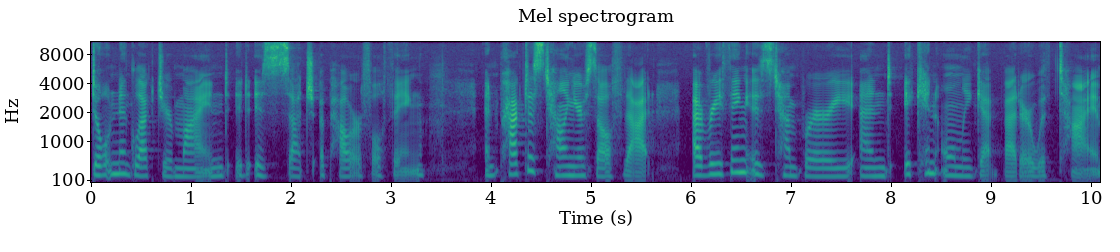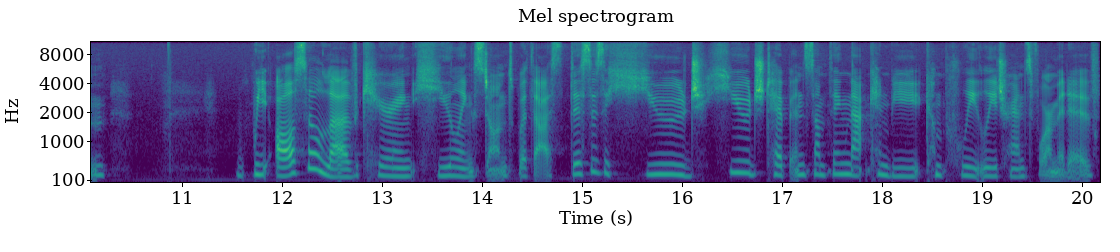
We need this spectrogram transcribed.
Don't neglect your mind, it is such a powerful thing. and practice telling yourself that everything is temporary and it can only get better with time. We also love carrying healing stones with us. This is a huge, huge tip and something that can be completely transformative.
